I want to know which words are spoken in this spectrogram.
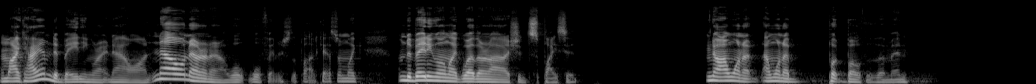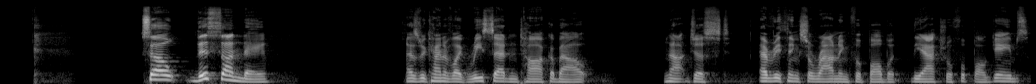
I'm like, I am debating right now on no, no, no, no, no. We'll we'll finish the podcast. I'm like, I'm debating on like whether or not I should spice it. No, I want to I want to put both of them in. So this Sunday, as we kind of like reset and talk about not just everything surrounding football, but the actual football games.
